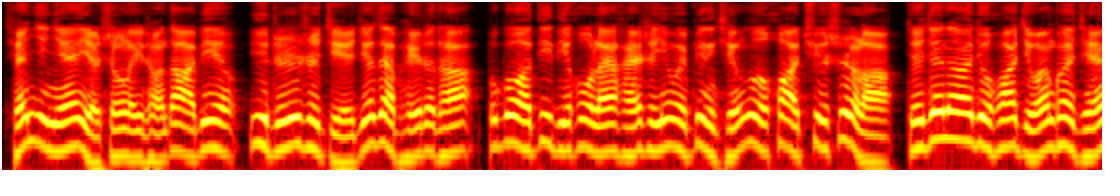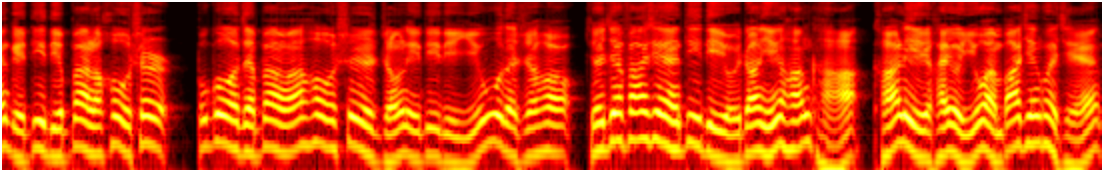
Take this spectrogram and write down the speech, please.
前几年也生了一场大病，一直是姐姐在陪着他。不过弟弟后来还是因为病情恶化去世了，姐姐呢就花几万块钱给弟弟办了后事儿。不过，在办完后事、整理弟弟遗物的时候，姐姐发现弟弟有一张银行卡，卡里还有一万八千块钱。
